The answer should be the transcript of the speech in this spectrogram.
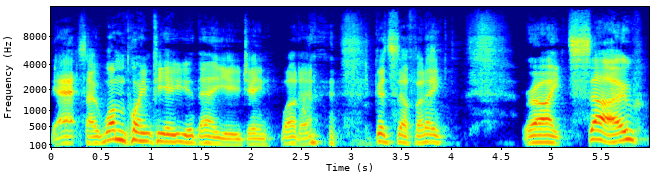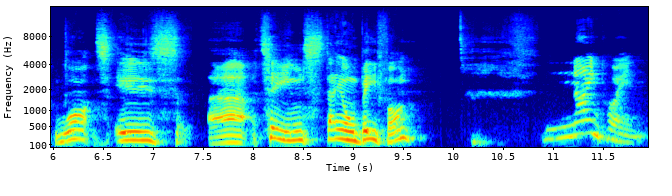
Yeah, so one point for you there, Eugene. Well done. Good stuff, buddy. Right, so what is uh, team stale beef on? Nine points.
